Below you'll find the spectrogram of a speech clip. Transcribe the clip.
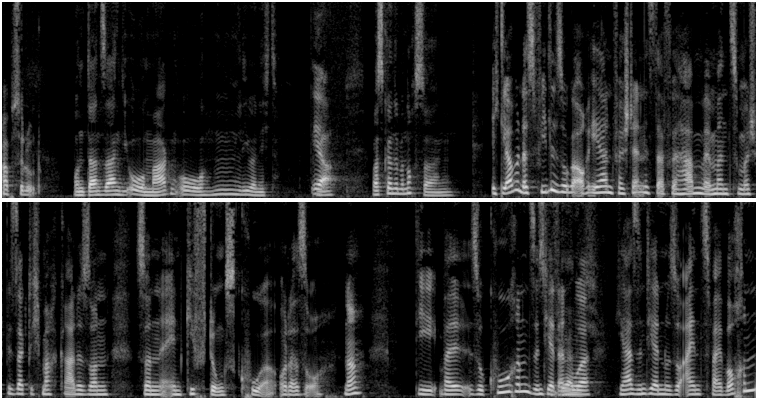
absolut. Und dann sagen die, oh, Magen, oh, hm, lieber nicht. Ja. Was könnte man noch sagen? Ich glaube, dass viele sogar auch eher ein Verständnis dafür haben, wenn man zum Beispiel sagt, ich mache gerade so, ein, so eine Entgiftungskur oder so. Ne? Die, weil so Kuren sind ja dann nur, ja, sind ja nur so ein, zwei Wochen.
